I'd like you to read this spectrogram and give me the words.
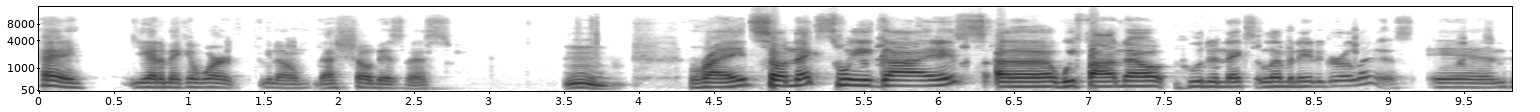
hey, you got to make it work. You know, that's show business. Mm. Right. So next week, guys, uh, we find out who the next eliminated girl is, and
